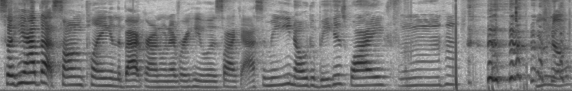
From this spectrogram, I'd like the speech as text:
So he had that song playing in the background whenever he was like asking me, you know, to be his wife. Mm-hmm. You know.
